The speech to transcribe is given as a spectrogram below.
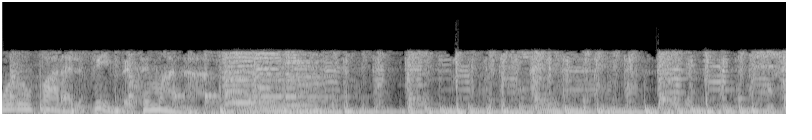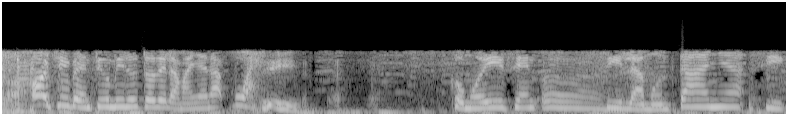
Muro para el fin de semana. 8 y 21 minutos de la mañana. Bueno, Sí. como dicen, Ah. si la montaña, si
